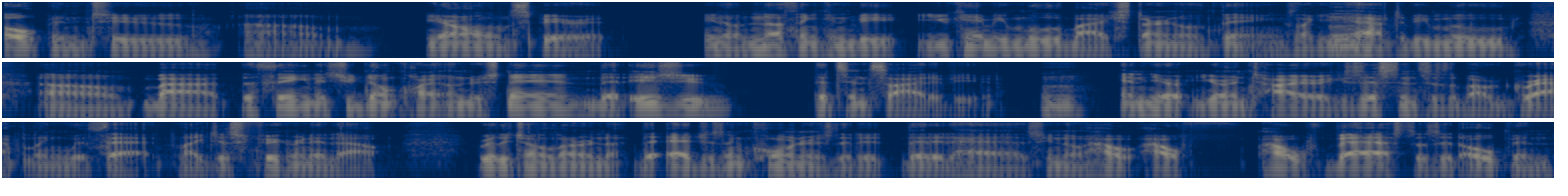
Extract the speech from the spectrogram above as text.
open to um, your own spirit. You know, nothing can be. You can't be moved by external things. Like you have to be moved um, by the thing that you don't quite understand that is you, that's inside of you, and your your entire existence is about grappling with that. Like just figuring it out, really trying to learn the edges and corners that it that it has. You know how how how vast does it open?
